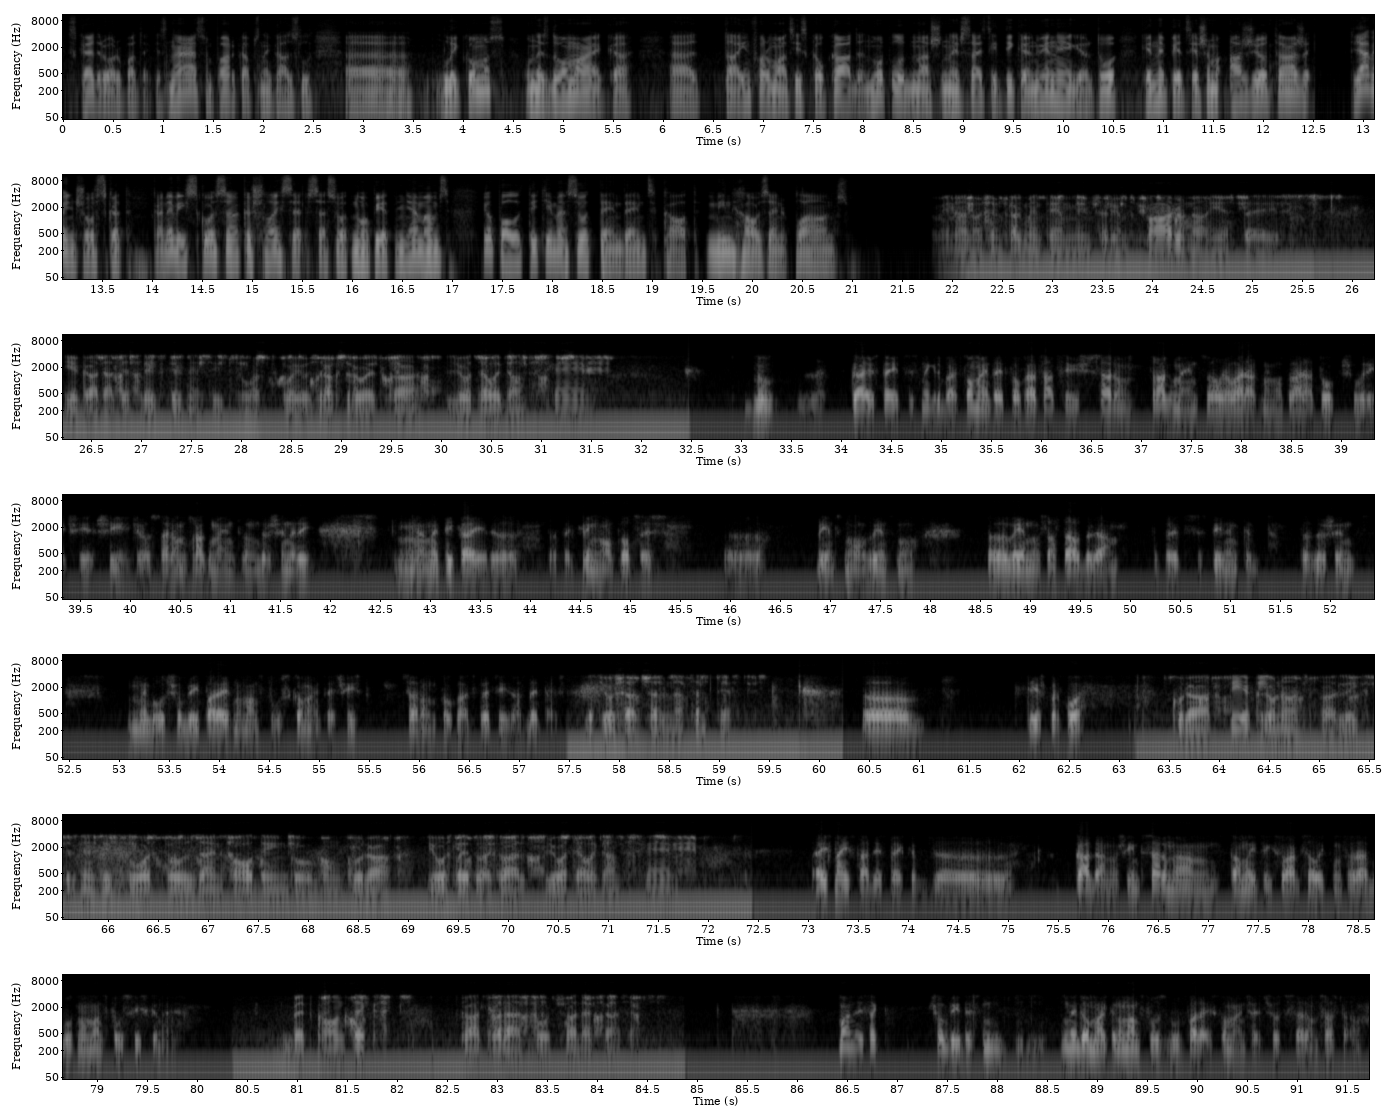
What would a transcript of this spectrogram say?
skaidri varu pateikt, es neesmu pārkāpis nekādus uh, likumus, un es domāju, ka uh, tā informācijas kaut kāda nopludināšana ir saistīta tikai un vienīgi ar to, ka ir nepieciešama ažiotāža. Kļaviņš uzskata, ka ne viss, ko saka Šleisers, esot nopietni ņemams, jo politiķiem esot tendence kalt Minhausena plānus. Vienā no šiem fragmentiem viņš ar jums pārunā iespējas iegādāties Rīgas tirdzniecības ostu, ko jūs raksturojat kā ļoti elegantu schēmu. Nu, kā jūs teicat, es negribētu komentēt kaut kādus atsevišķus sarunu fragmentus, vēl jau vairāk ņemot vērā to, ka šobrīd šī, šī sarunu fragmenti un droši vien arī jā, ne tikai ir teikt, krimināla procesa uh, viens no, viens no, uh, viena no sastāvdaļām. Tāpēc es pieņemu, ka tas droši vien nebūtu šobrīd pareizi no manas puses komentēt šīs sarunas kaut kādas precīzās detaļas. Bet jūs šādu sarunu atceraties? Uh, tieši par ko? Kurā tiek runāts par Līgas tirdzniecības ostu Zaina holdingu un kurā jūs lietojat vārdus ļoti eleganta schēma. Es neizstādu iespēju, ka uh, kādā no šīm sarunām tam līdzīgs vārdu salikums varētu būt no manas puses izskanējis. Bet konteksts, kāds varētu būt šādai frāzē? Man saka, šobrīd es nedomāju, ka no manas puses būtu pareizi komentēt šo sarunu sastāvu.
